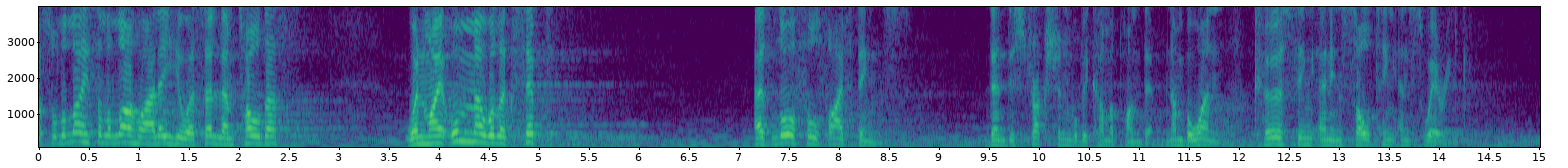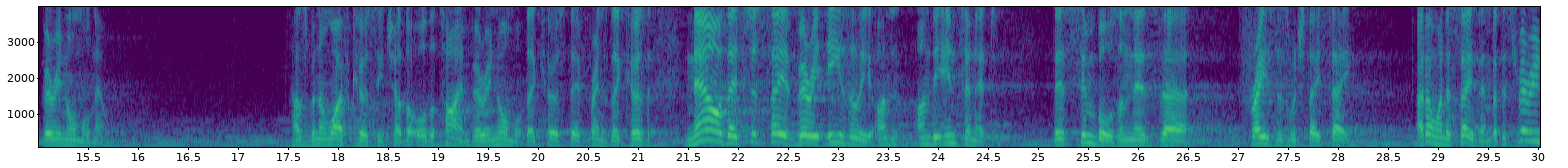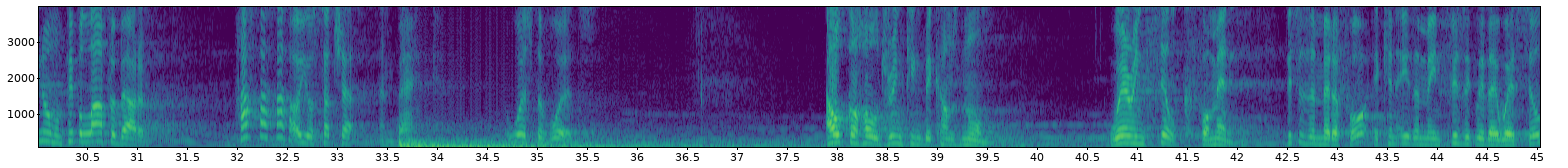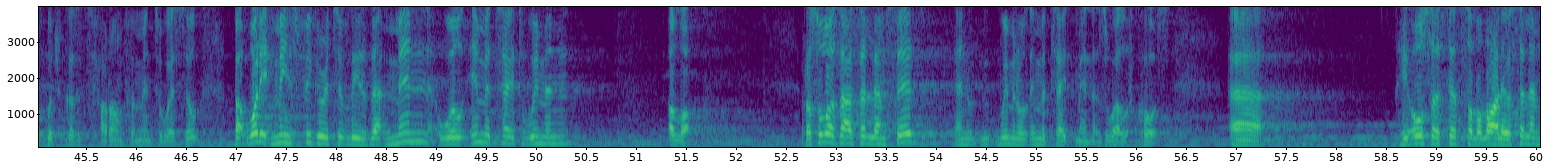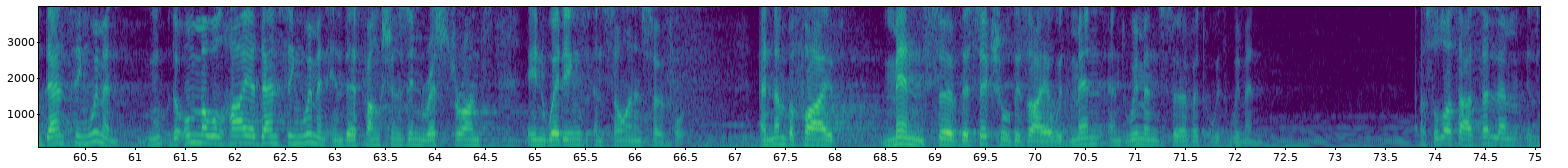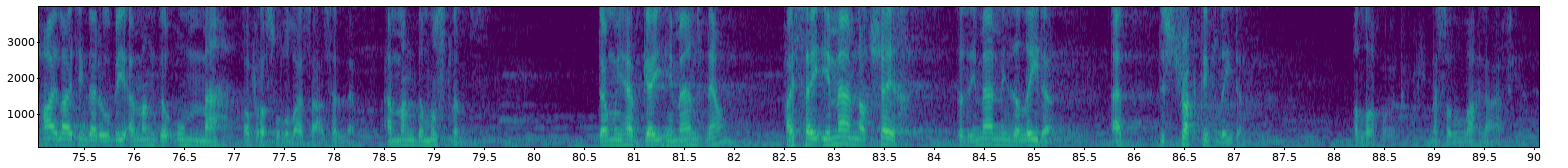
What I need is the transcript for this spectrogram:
Rasulullah sallallahu alayhi wasallam told us, when my ummah will accept as lawful five things, then destruction will become upon them. Number one, cursing and insulting and swearing. Very normal now. Husband and wife curse each other all the time. Very normal. They curse their friends. They curse. Now they just say it very easily on, on the internet. There's symbols and there's uh, phrases which they say. I don't want to say them, but it's very normal. People laugh about them. Ha ha ha, oh, you're such a. and bang. The worst of words. Alcohol drinking becomes normal. Wearing silk for men. This is a metaphor. It can either mean physically they wear silk, which because it's haram for men to wear silk. But what it means figuratively is that men will imitate women a lot. Rasulullah said, and women will imitate men as well, of course. Uh, he also said, sallallahu alaihi wasallam, dancing women. The ummah will hire dancing women in their functions, in restaurants, in weddings, and so on and so forth. And number five, men serve their sexual desire with men and women serve it with women. Rasulullah is highlighting that it will be among the ummah of Rasulullah among the Muslims. Don't we have gay imams now? I say imam, not shaykh, because imam means a leader, a destructive leader. Allahu Akbar. نسأل الله العافية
